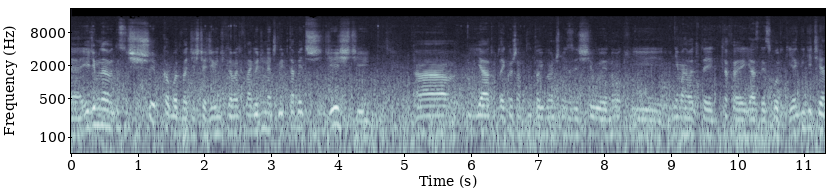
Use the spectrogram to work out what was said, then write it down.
e, jedziemy nawet dosyć szybko, bo 29 km na godzinę, czyli prawie 30 a ja tutaj korzystam tylko i wyłącznie ze siły nóg i nie ma nawet tutaj trochę jazdy z górki. Jak widzicie,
